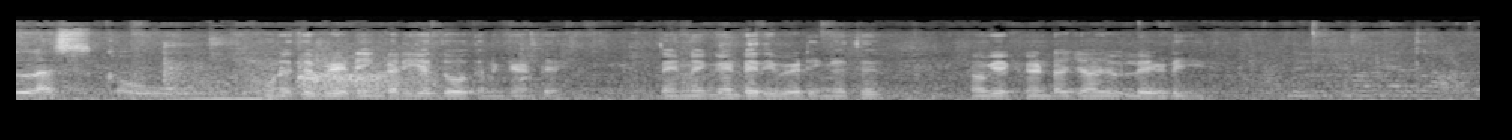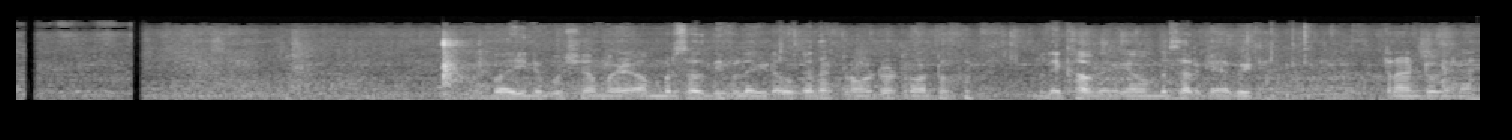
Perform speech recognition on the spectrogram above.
ਲੈਟਸ ਗੋ ਹੁਣ ਇੱਥੇ ਵੇਟਿੰਗ ਕਰੀਏ 2-3 ਘੰਟੇ 3 ਘੰਟੇ ਦੀ ਵੇਟਿੰਗ ਇੱਥੇ ਕਿਉਂਕਿ 1 ਘੰਟਾ ਜਹਾਜ਼ ਲੇਟ ਹੀ ਬਾਈ ਨੇ ਪੁੱਛਿਆ ਮੈਂ ਅੰਮ੍ਰਿਤਸਰ ਦੀ ਫਲਾਈਟ ਆ ਉਹ ਕਹਿੰਦਾ ਟੋਰਾਂਟੋ ਟੋਰਾਂਟੋ ਲਿਖਾ ਹੋਇਆ ਗਿਆ ਅੰਮ੍ਰਿਤਸਰ ਕਹਿ ਬੈਠਾ ਟੋਰਾਂਟੋ ਕਹਿੰਦਾ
